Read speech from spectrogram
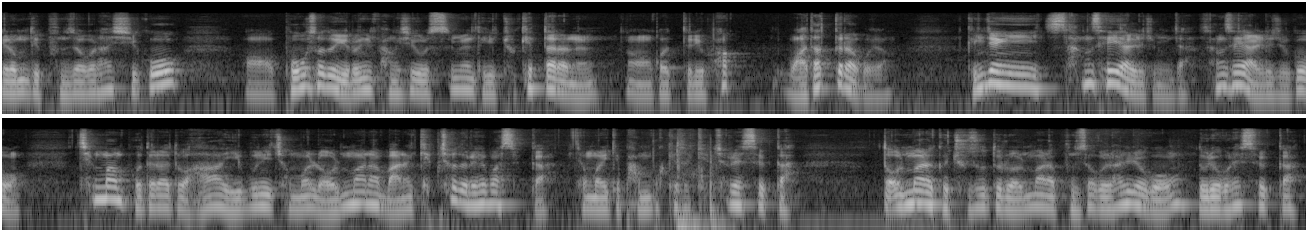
여러분들이 분석을 하시고 어, 보고서도 이런 방식으로 쓰면 되게 좋겠다라는 어, 것들이 확 와닿더라고요. 굉장히 상세히 알려줍니다. 상세히 알려주고 책만 보더라도 아 이분이 정말 얼마나 많은 캡처들을 해봤을까? 정말 이렇게 반복해서 캡처를 했을까? 또 얼마나 그 주소들을 얼마나 분석을 하려고 노력을 했을까?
